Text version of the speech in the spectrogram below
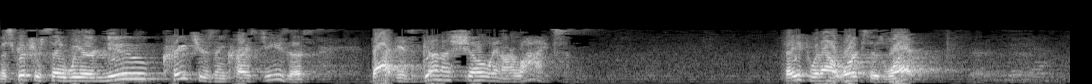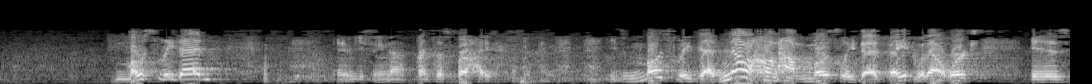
the scriptures say we are new creatures in Christ Jesus, that is going to show in our lives. Faith without works is what? Mostly dead. Have you seen that Princess Bride? He's mostly dead. No, not mostly dead. Faith without works is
